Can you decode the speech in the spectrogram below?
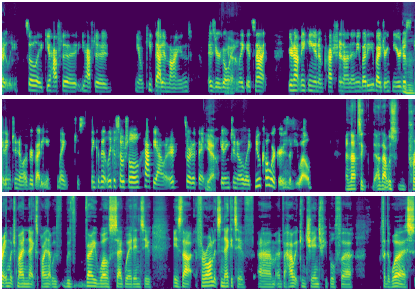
Really. So like you have to you have to you know keep that in mind as you're going. Yeah. Like it's not you're not making an impression on anybody by drinking. You're just mm-hmm. getting to know everybody. Like just think of it like a social happy hour sort of thing. Yeah. Getting to know like new coworkers, if you will and that's a that was pretty much my next point that we've we've very well segued into is that for all its negative um, and for how it can change people for for the worse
